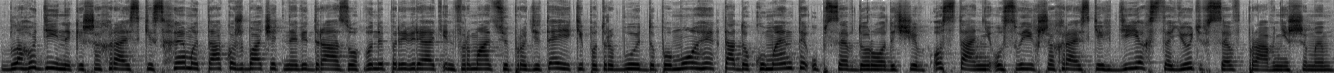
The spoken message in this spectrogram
Благодійники шахрайські схеми також бачать не відразу. Вони перевіряють інформацію про дітей, які потребують допомоги, та документи у псевдородичів. Останні у своїх шахрайських діях стають все вправнішими.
